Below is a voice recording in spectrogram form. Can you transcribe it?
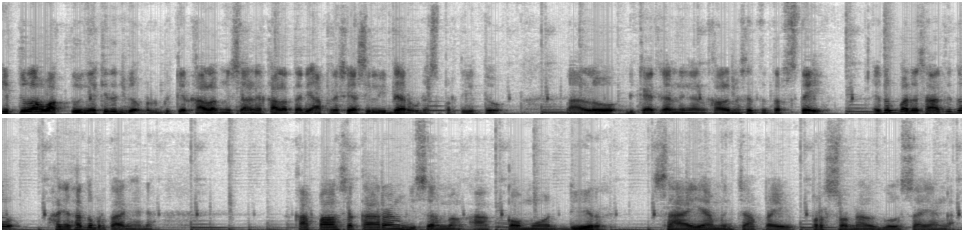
itulah waktunya kita juga berpikir kalau misalnya kalau tadi apresiasi leader udah seperti itu. Lalu dikaitkan dengan kalau misalnya tetap stay. Itu pada saat itu hanya satu pertanyaannya kapal sekarang bisa mengakomodir saya mencapai personal goal saya nggak?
